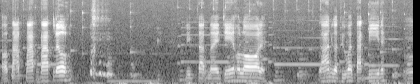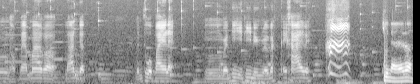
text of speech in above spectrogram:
เอาตัดตัดตัดเร็ว รีบตัดหน่อยเจ๊เขารอเลยร้านก็ถือว่าตัดดีนะอืมออกแบบมาก็ร้านก็เหมือนทั่วไปแหละอืมเหมือนที่ที่หนึ่งเลยนะคล้ายๆเลยที่ไหนนะท่าน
